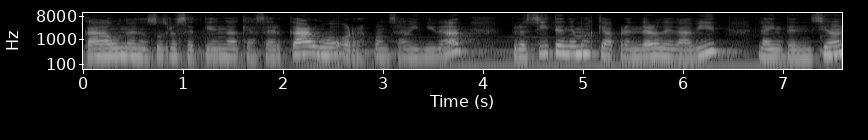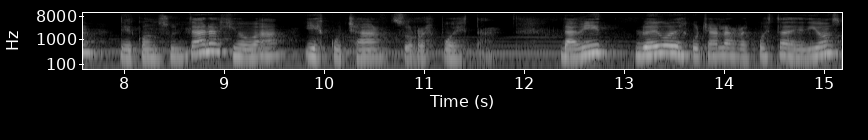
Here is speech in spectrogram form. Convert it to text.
cada uno de nosotros se tenga que hacer cargo o responsabilidad, pero sí tenemos que aprender de David la intención de consultar a Jehová y escuchar su respuesta. David luego de escuchar la respuesta de Dios,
